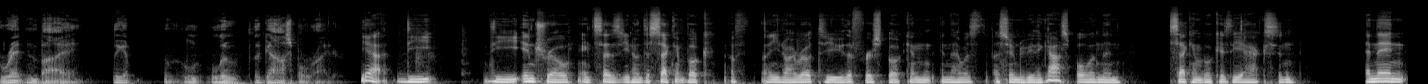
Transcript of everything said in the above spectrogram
written by the Luke, the gospel writer? Yeah, the the intro it says you know the second book of you know I wrote to you the first book and and that was assumed to be the gospel and then second book is the Acts and and then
